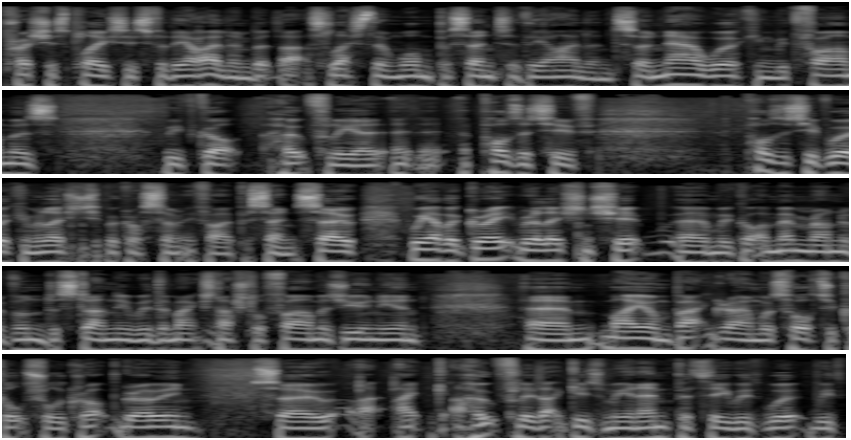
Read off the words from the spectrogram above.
precious places for the island, but that's less than 1% of the island. So, now working with farmers, we've got hopefully a, a, a positive positive working relationship across 75%. So we have a great relationship. Um, we've got a memorandum of understanding with the Manx National Farmers Union. Um, my own background was horticultural crop growing, so I, I, hopefully that gives me an empathy with with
